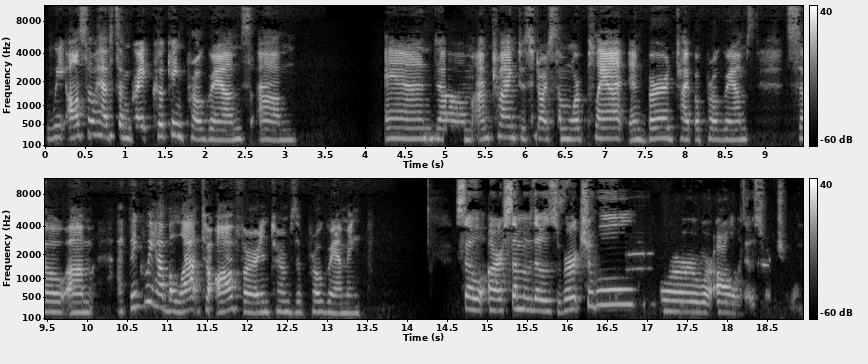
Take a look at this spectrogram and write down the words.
we also have some great cooking programs. Um, and um, I'm trying to start some more plant and bird type of programs. So um, I think we have a lot to offer in terms of programming. So, are some of those virtual, or were all of those virtual?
